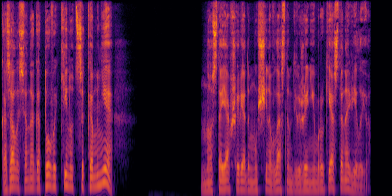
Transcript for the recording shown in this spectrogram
Казалось, она готова кинуться ко мне, но стоявший рядом мужчина властным движением руки остановил ее.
